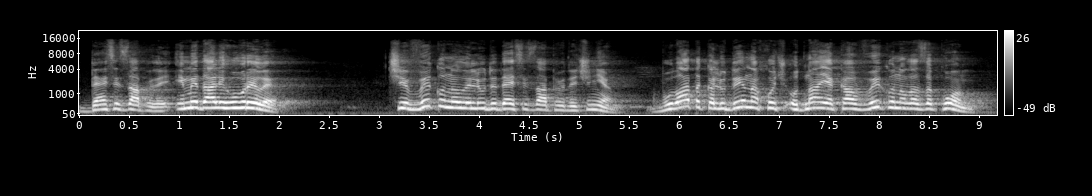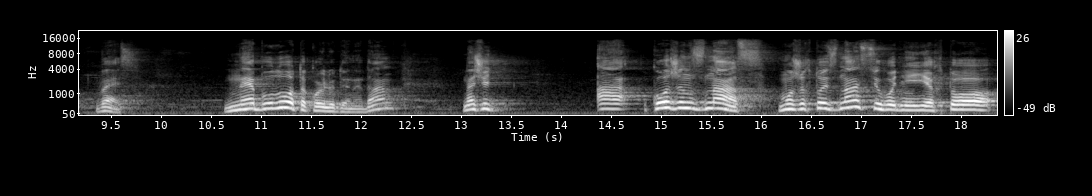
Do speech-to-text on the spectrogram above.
10 заповідей. І ми далі говорили, чи виконали люди 10 заповідей, чи ні. Була така людина, хоч одна, яка виконала закон весь. Не було такої людини, да? Значить, а кожен з нас, може хтось з нас сьогодні є, хто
